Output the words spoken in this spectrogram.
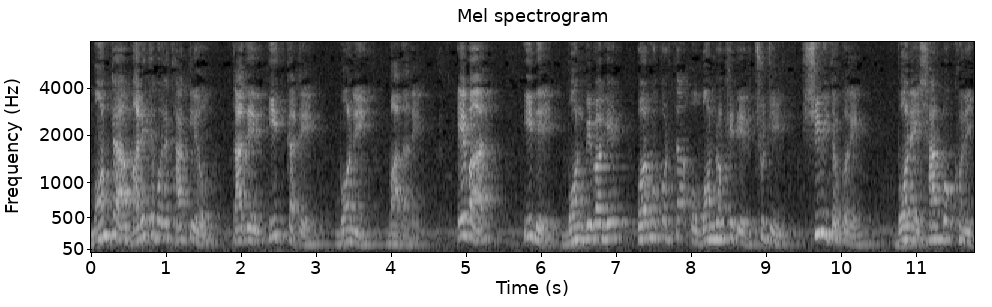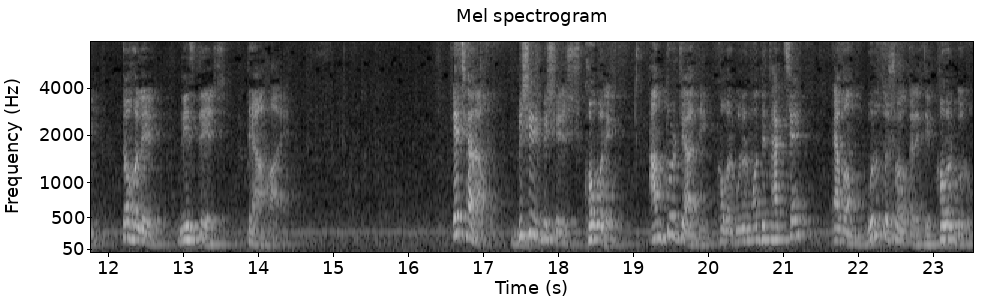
মনটা বাড়িতে পড়ে থাকলেও তাদের ঈদ কাটে বনে বাদারে। এবার ঈদে বন বিভাগের কর্মকর্তা ও বনরক্ষীদের ছুটি সীমিত করে বনে সার্বক্ষণিক টহলের নির্দেশ দেওয়া হয়। এছাড়াও বিশেষ বিশেষ খবরে আন্তর্জাতিক খবরগুলোর মধ্যে থাকছে এবং গুরুত্ব সহকারে যে খবরগুলো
